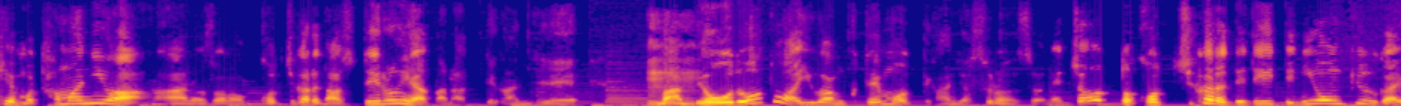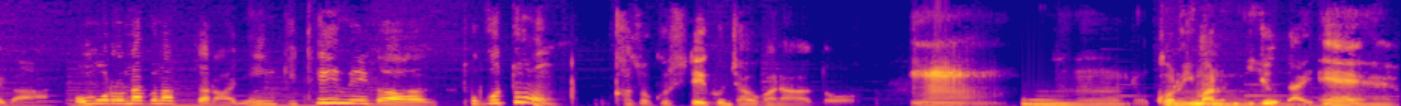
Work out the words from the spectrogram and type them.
件もたまには、あの、その、こっちから出してるんやからって感じで、うんまあ、平等とは言わんくてもって感じはするんですよね。ちょっとこっちから出ていって、日本球界がおもろなくなったら、人気低迷がとことん加速していくんちゃうかなと。うん。うん、この今の20代ね。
